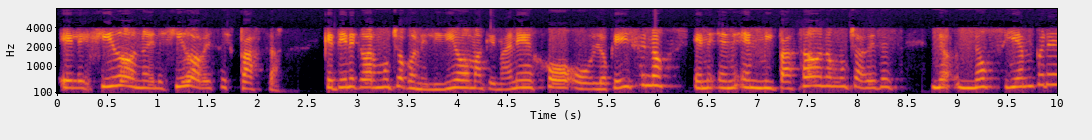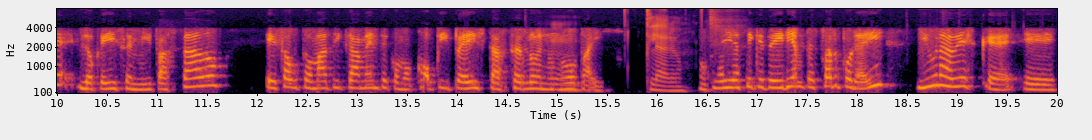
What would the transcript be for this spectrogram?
elegido o no elegido a veces pasa, que tiene que ver mucho con el idioma que manejo o lo que hice, no, en, en, mi pasado no muchas veces, no, no siempre lo que hice en mi pasado es automáticamente como copy-paste hacerlo en un nuevo mm, país. Claro. Así que te diría empezar por ahí y una vez que eh,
